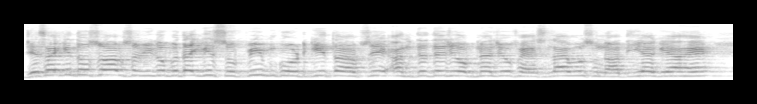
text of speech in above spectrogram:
जैसा कि दोस्तों, आप सभी को पता है कि सुप्रीम कोर्ट की तरफ़ से अंततः जो अपना जो फैसला है, वो सुना दिया गया है।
